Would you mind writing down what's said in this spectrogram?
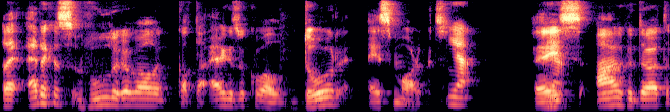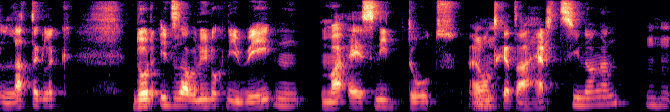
Allee, Ergens voelde je wel, ik had dat ergens ook wel door, hij is marked. Ja. Hij Ja. is aangeduid, letterlijk, door iets dat we nu nog niet weten, maar hij is niet dood. Hè, Want je hebt dat hert zien hangen. Mhm.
